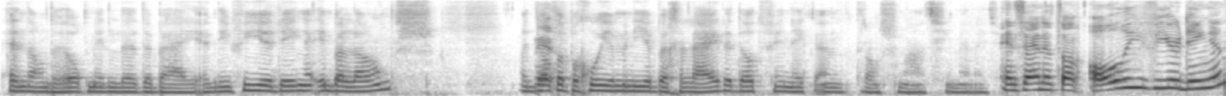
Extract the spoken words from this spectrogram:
En dan de hulpmiddelen erbij. En die vier dingen in balans. En dat Ja. op een goede manier begeleiden, dat vind ik een transformatiemanager. En zijn het dan al die vier dingen?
